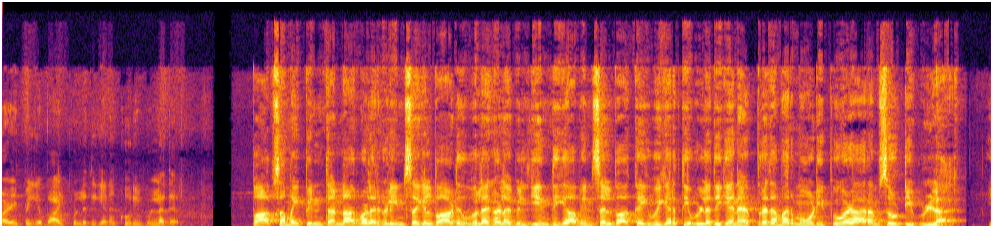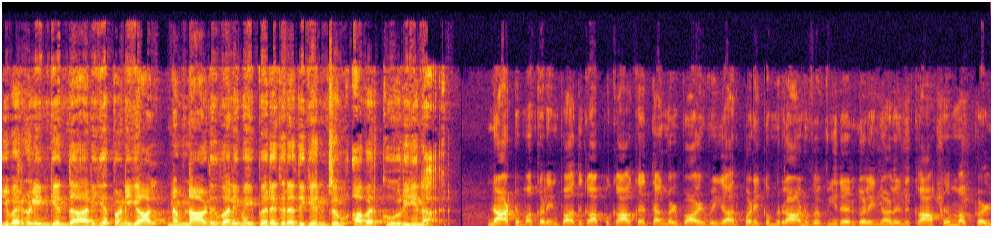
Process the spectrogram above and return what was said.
மழை பெய்ய வாய்ப்புள்ளது என கூறியுள்ளது. பாப்ஸ் அமைப்பின் தன்னார்வலர்களின் செயல்பாடு உலகளவில் இந்தியாவின் செல்வாக்கை உயர்த்தியுள்ளது என பிரதமர் மோடி புகழாரம் சூட்டியுள்ளார். இவர்களின் இந்த அரிய பணியால் நம் நாடு வலிமை பெறுகிறது என்றும் அவர் கூறினார். நாட்டு மக்களின் பாதுகாப்புக்காக தங்கள் வாழ்வை அர்ப்பணிக்கும் ராணுவ வீரர்களின் நலனுக்காக மக்கள்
